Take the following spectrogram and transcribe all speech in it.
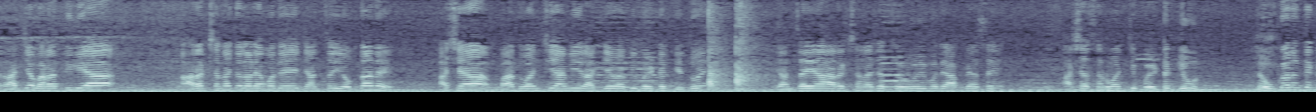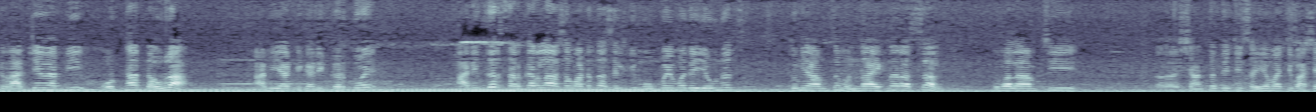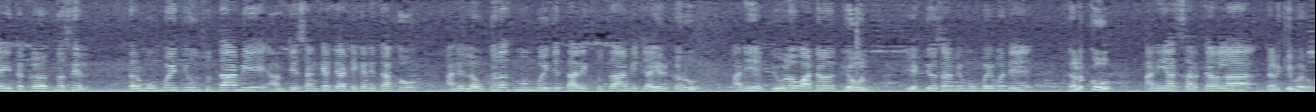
राज्यभरातील या आरक्षणाच्या लढ्यामध्ये ज्यांचं योगदान आहे अशा बांधवांची आम्ही राज्यव्यापी बैठक घेतोय. ज्यांचा या आरक्षणाच्या चळवळीमध्ये अभ्यास आहे. अशा सर्वांची बैठक घेऊन लवकरच एक राज्यव्यापी मोठा दौरा आम्ही या ठिकाणी करतोय. आणि जर सरकारला असं वाटत असेल की मुंबईमध्ये येऊनच तुम्ही आमचं म्हणणं ऐकणार असाल तुम्हाला आमची शांततेची संयमाची भाषा इथं कळत नसेल तर मुंबईत येऊन सुद्धा आम्ही आमची संख्या त्या ठिकाणी दाखवू आणि लवकरच मुंबईची तारीख सुद्धा आम्ही जाहीर करू आणि हे पिवळं वादळ घेऊन एक दिवस आम्ही मुंबईमध्ये धडकू आणि या सरकारला धडकी भरू.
